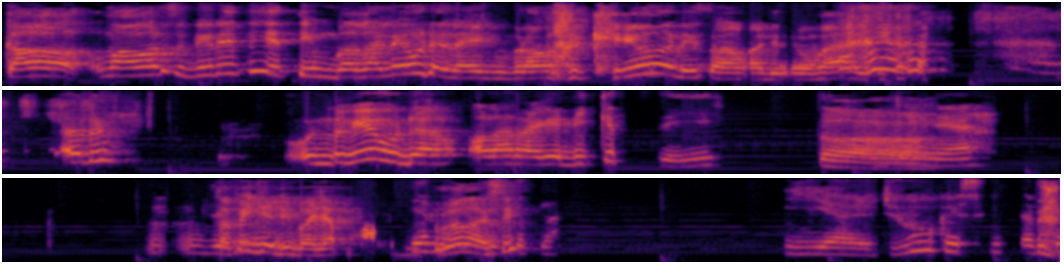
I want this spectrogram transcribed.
Kalau Mawar sendiri sih timbangannya udah naik berapa kilo nih selama di rumah aja? Aduh, untungnya udah olahraga dikit sih. Tuh. Untungnya. Tapi jadi banyak ya, juga gak sih? Lah. Iya juga sih, tapi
